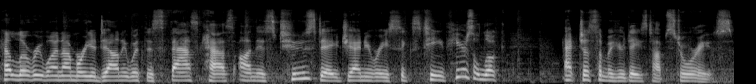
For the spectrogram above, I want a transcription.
Hello, everyone. I'm Maria Downey with this Fastcast on this Tuesday, January 16th. Here's a look at just some of your day's top stories.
